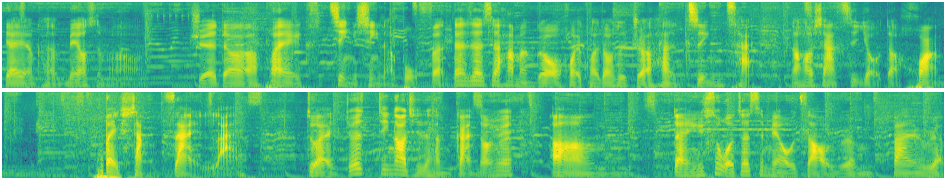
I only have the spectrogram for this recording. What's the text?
表演可能没有什么觉得会尽兴的部分，但这次他们给我回馈都是觉得很精彩，然后下次有的话。会想再来，对，就是听到其实很感动，因为嗯，等于是我这次没有找原班人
